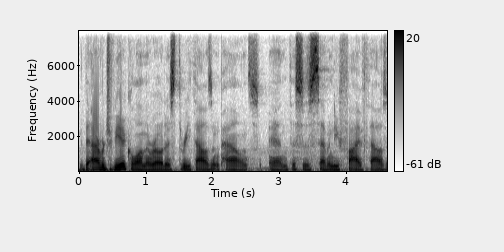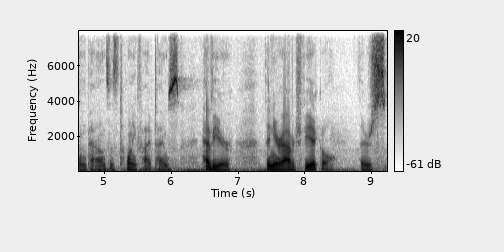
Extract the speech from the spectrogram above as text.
The average vehicle on the road is 3,000 pounds, and this is 75,000 pounds. It's 25 times heavier than your average vehicle. There's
